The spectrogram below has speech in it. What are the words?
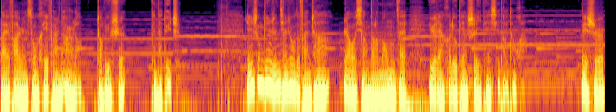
白发人送黑发人的二老找律师跟他对峙。林生斌人前人后的反差，让我想到了毛姆在《月亮和六便士》里边写到一段话，那时。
